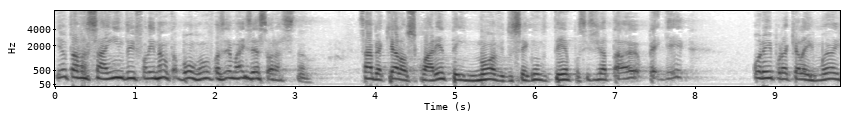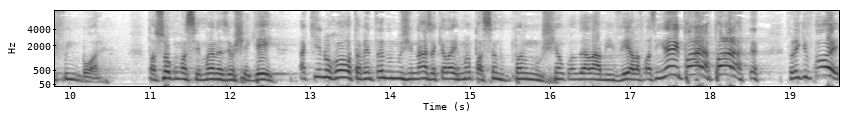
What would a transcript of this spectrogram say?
E eu estava saindo e falei: Não, tá bom, vamos fazer mais essa oração. Sabe aquela aos 49 do segundo tempo, assim, você já estava. Tá, eu peguei, orei por aquela irmã e fui embora. Passou algumas semanas, eu cheguei, aqui no hall, estava entrando no ginásio, aquela irmã passando pano no chão, quando ela me vê, ela fala assim, ei, para, para! Falei, que foi?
